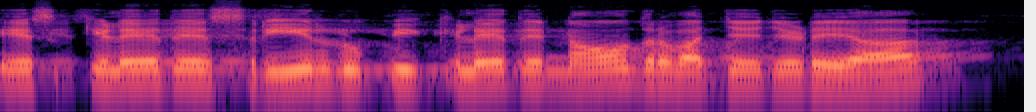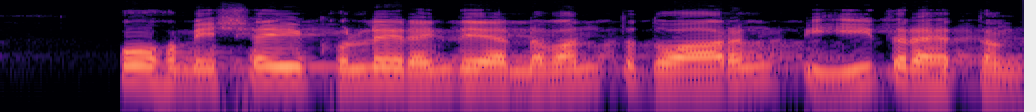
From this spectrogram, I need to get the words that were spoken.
ਇਸ ਕਿਲੇ ਦੇ ਸਰੀਰ ਰੂਪੀ ਕਿਲੇ ਦੇ ਨੌ ਦਰਵਾਜ਼ੇ ਜਿਹੜੇ ਆ, ਉਹ ਹਮੇਸ਼ਾ ਹੀ ਖੁੱਲੇ ਰਹਿੰਦੇ ਆ, ਨਵੰਤ ਦੁਆਰੰ ਭੀਤ ਰਹਿਤੰ,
